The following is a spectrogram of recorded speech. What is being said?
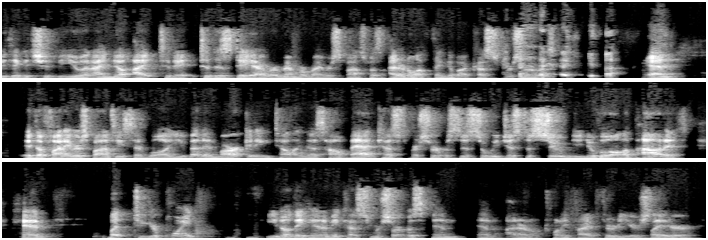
we think it should be you. And I know I today to this day I remember my response was, I don't know a thing about customer service. yeah. And the funny response he said, Well, you've been in marketing telling us how bad customer service is, so we just assumed you knew all about it. And but to your point, you know, they handed me customer service and and I don't know, 25, 30 years later,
